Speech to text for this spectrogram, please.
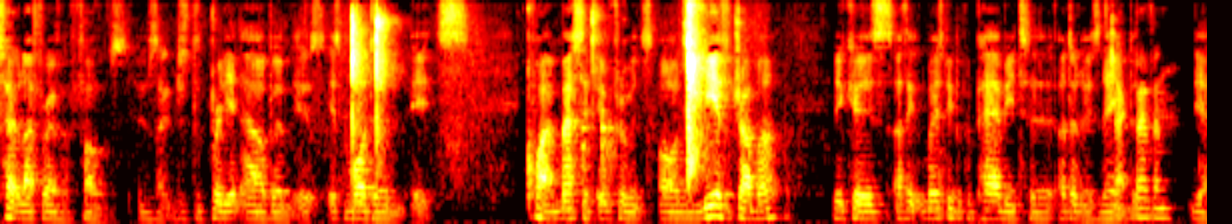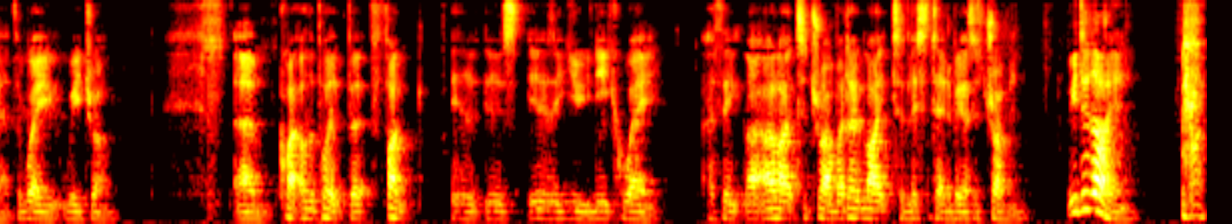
Total Life Forever Foals. It was like just a brilliant album. It's it's modern. It's quite a massive influence on me as a drummer because I think most people compare me to I don't know his name. Jack but- Bevan. yeah, the way we drum. Um, quite on the point, but funk is is a unique way. I think like I like to drum. I don't like to listen to anybody else's drumming. Are you denying funk?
